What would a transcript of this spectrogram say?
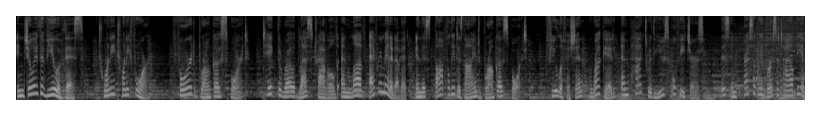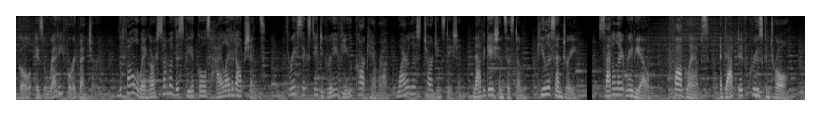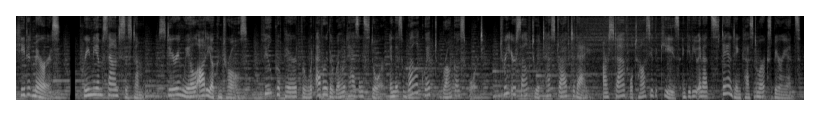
Enjoy the view of this 2024 Ford Bronco Sport. Take the road less traveled and love every minute of it in this thoughtfully designed Bronco Sport. Fuel efficient, rugged, and packed with useful features, this impressively versatile vehicle is ready for adventure. The following are some of this vehicle's highlighted options. 360 degree view car camera, wireless charging station, navigation system, keyless entry, satellite radio, fog lamps, adaptive cruise control, heated mirrors, premium sound system, steering wheel audio controls. Feel prepared for whatever the road has in store in this well-equipped Bronco Sport. Treat yourself to a test drive today. Our staff will toss you the keys and give you an outstanding customer experience.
